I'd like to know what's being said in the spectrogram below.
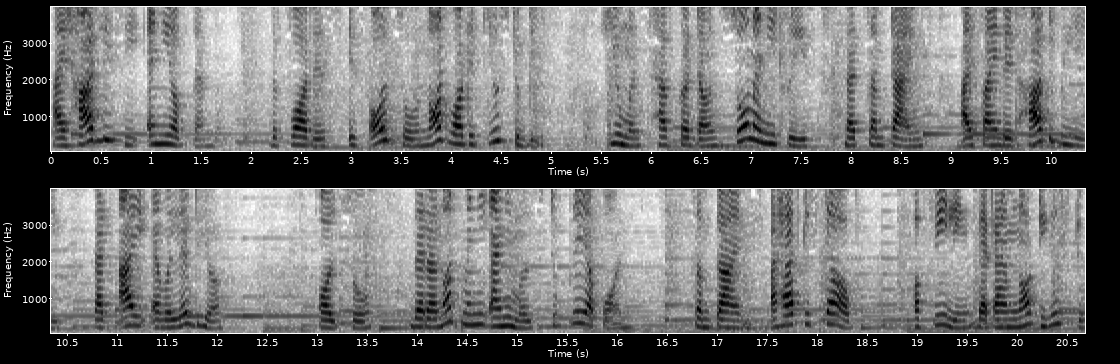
I hardly see any of them. The forest is also not what it used to be. Humans have cut down so many trees that sometimes I find it hard to believe that I ever lived here. Also, there are not many animals to prey upon. Sometimes I have to starve a feeling that I am not used to.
